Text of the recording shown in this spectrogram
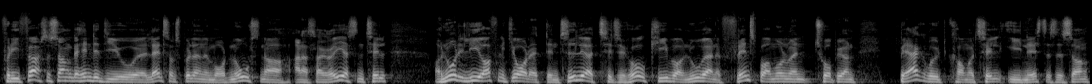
Fordi i første sæson der hentede de jo øh, landsholdsspillerne Morten Olsen og Anders Zachariasen til. Og nu har de lige offentliggjort, at den tidligere TTH-keeper og nuværende Flensborg-målmand Torbjørn Bergerud kommer til i næste sæson.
